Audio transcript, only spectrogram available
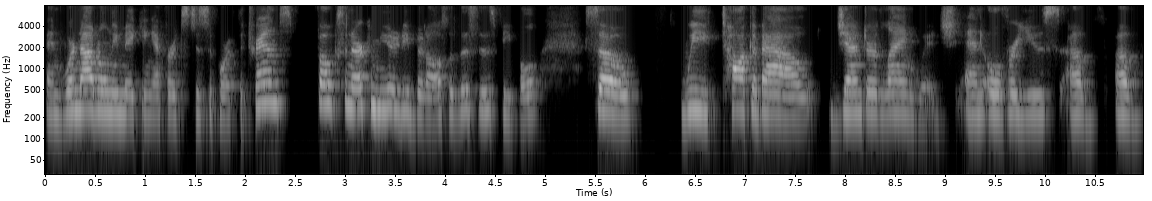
And we're not only making efforts to support the trans folks in our community, but also this is people. So we talk about gendered language and overuse of, of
